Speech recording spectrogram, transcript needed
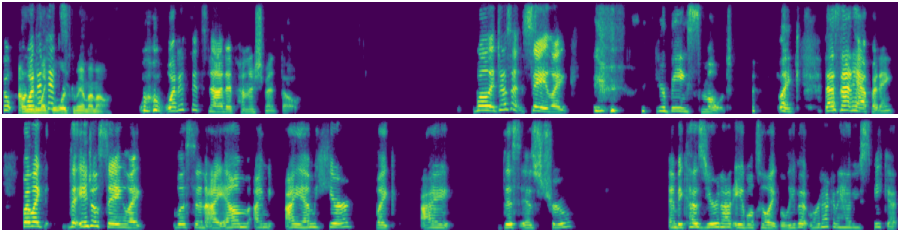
but i don't even like the words coming out of my mouth. what if it's not a punishment though? Well it doesn't say like you're being smote like that's not happening. But like the angel saying like listen i am i'm i am here like i this is true. And because you're not able to like believe it we're not going to have you speak it.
